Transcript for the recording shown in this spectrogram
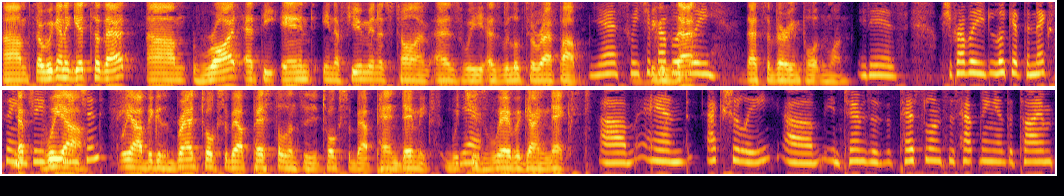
Um, so we're going to get to that um, right at the end in a few minutes' time as we as we look to wrap up. Yes, we should Because probably. that, that's a very important one. It is. We should probably look at the next thing Yep, Jesus we are. mentioned. We are because Brad talks about pestilences. He talks about pandemics, which Yes. is where we're going next. Um, and actually, um, in terms of pestilences happening at the time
